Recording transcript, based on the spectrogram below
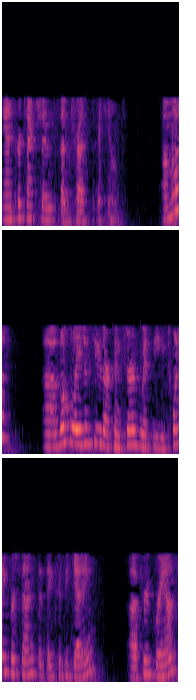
and protection sub-trust account. Most uh, local agencies are concerned with the 20% that they could be getting uh, through grants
